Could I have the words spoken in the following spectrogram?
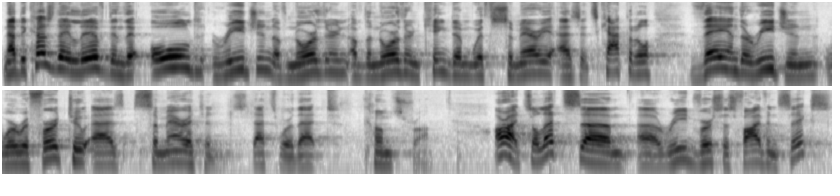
Now because they lived in the old region of, northern, of the northern kingdom with Samaria as its capital, they and the region were referred to as Samaritans. That's where that comes from. All right, so let's um, uh, read verses five and six.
